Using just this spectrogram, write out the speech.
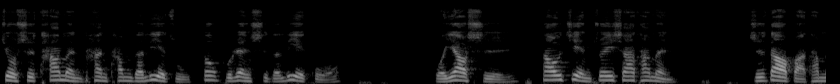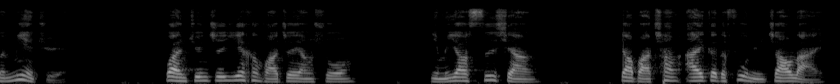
就是他们和他们的列祖都不认识的列国。我要使刀剑追杀他们，直到把他们灭绝。”万军之耶和华这样说：“你们要思想，要把唱哀歌的妇女招来。”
